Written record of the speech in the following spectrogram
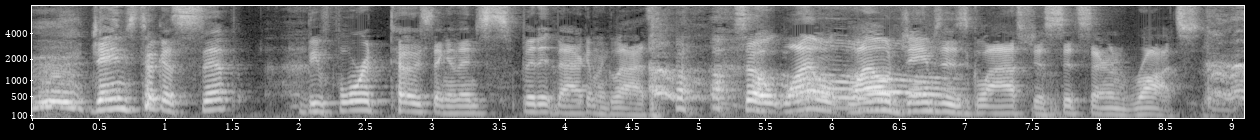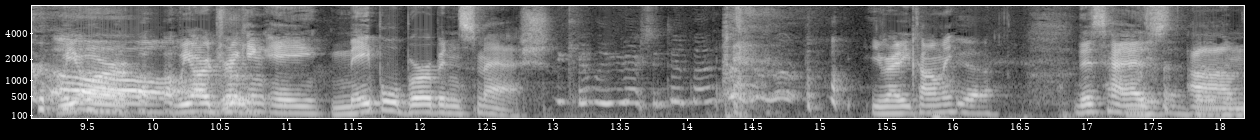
James took a sip before toasting and then spit it back in the glass. So while while James's glass just sits there and rots, we are we are drinking a maple bourbon smash. I can't believe you actually did that. You ready, Tommy? yeah. This has um,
